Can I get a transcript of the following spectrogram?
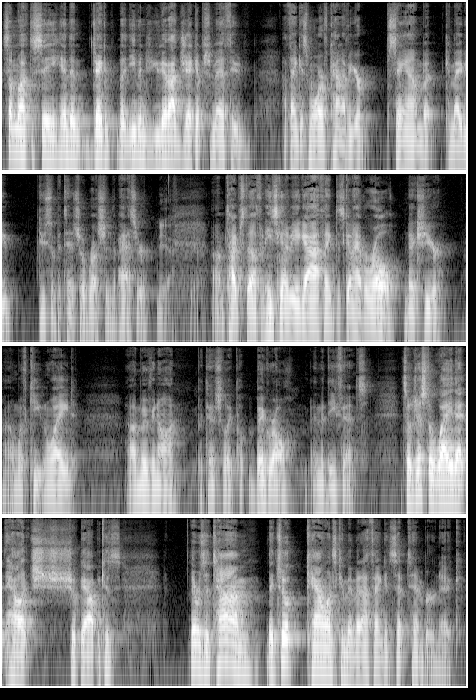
something we'll have to see. And then Jacob, but even you got out Jacob Smith, who I think is more of kind of your Sam, but can maybe do some potential rushing the passer Yeah, yeah. um, type stuff. And he's going to be a guy I think that's going to have a role next year um, with Keaton Wade uh, moving on, potentially big role in the defense. So just a way that how it shook out because there was a time they took Cowan's commitment, I think, in September, Nick.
